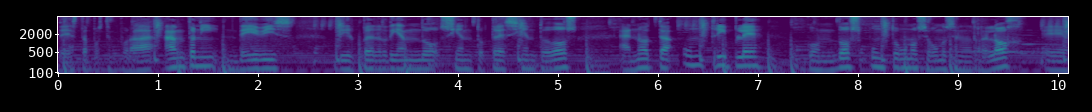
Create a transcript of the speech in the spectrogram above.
de esta postemporada. Anthony Davis ir perdiendo 103-102. Anota un triple con 2.1 segundos en el reloj. Eh,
